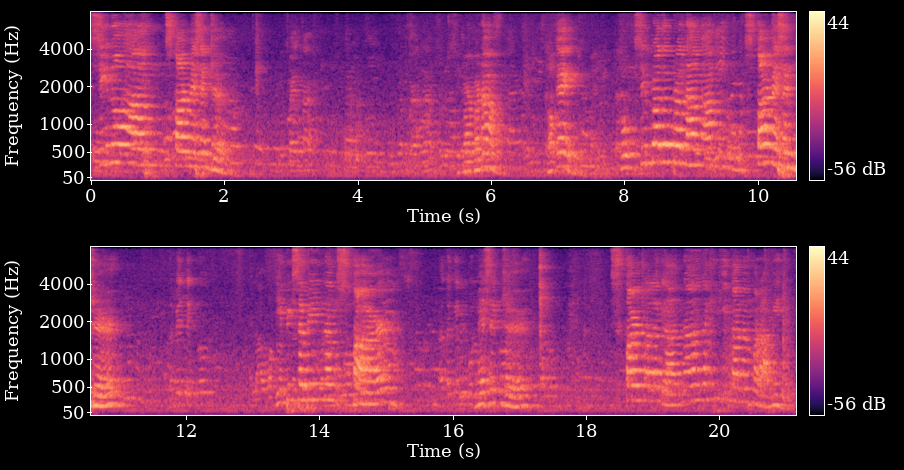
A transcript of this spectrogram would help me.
Sino ang star messenger? Si Barbanam. Okay. Kung si Brother Branham ang star messenger, ko. Ibig sabihin ng star messenger, star talaga na nakikita ng marami.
